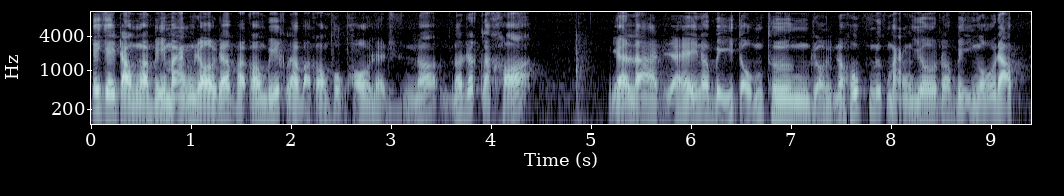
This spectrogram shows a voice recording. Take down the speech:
Cái cây trồng mà bị mặn rồi đó, bà con biết là bà con phục hồi lại, nó nó rất là khó nghĩa là rễ nó bị tổn thương rồi nó hút nước mặn vô nó bị ngộ độc.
